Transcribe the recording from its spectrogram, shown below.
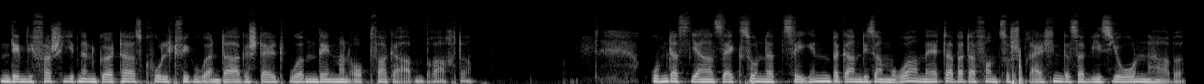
in dem die verschiedenen Götter als Kultfiguren dargestellt wurden, denen man Opfergaben brachte. Um das Jahr 610 begann dieser Mohammed aber davon zu sprechen, dass er Visionen habe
